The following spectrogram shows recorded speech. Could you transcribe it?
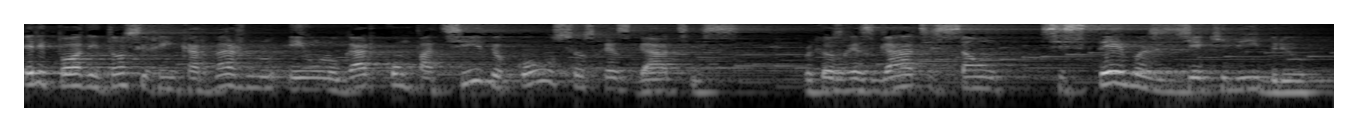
Ele pode então se reencarnar em um lugar compatível com os seus resgates, porque os resgates são sistemas de equilíbrio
